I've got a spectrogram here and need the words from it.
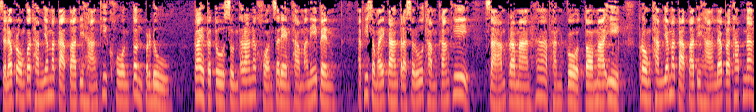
เสร็จแล้วพระองค์ก็ทำยมกะปาฏิหารที่โคนต้นประดูใกล้ประตูสุนทรนครแสดงธรรมอันนี้เป็น อภิสมัยการตรัสรู้ธรรมครั้งที่สามประมาณห้าพันโกดต่อมาอีก พระองค์ทำยมกะปาฏิหารแล้วประทับนั่ง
